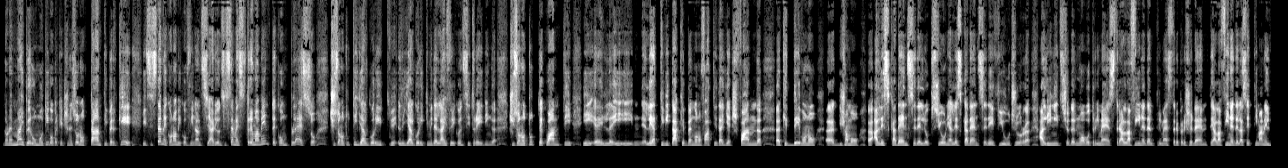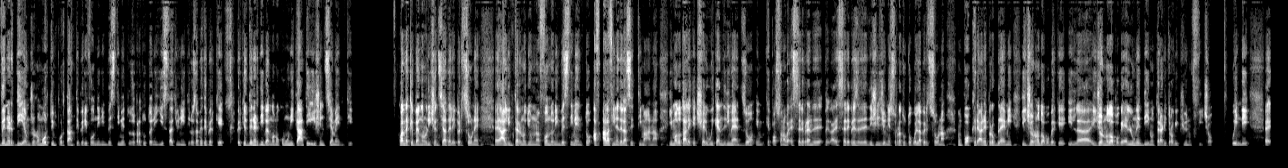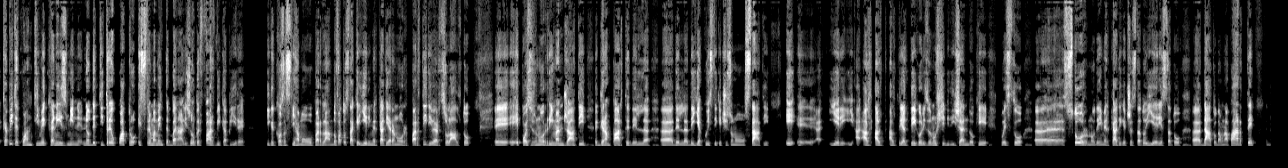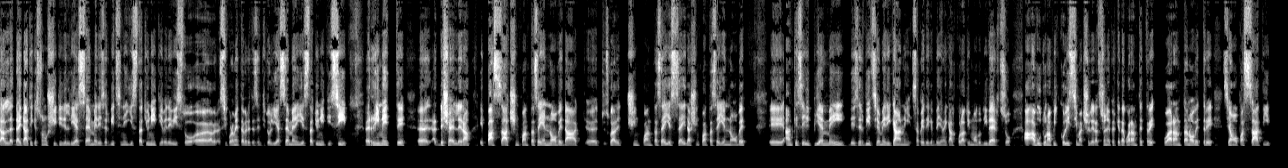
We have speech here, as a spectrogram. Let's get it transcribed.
Non è mai per un motivo, perché ce ne sono tanti, perché il sistema economico-finanziario è un sistema estremamente complesso. Ci sono tutti gli algoritmi, gli algoritmi dell'high frequency trading, ci sono tutte quanti i, eh, le attività che vengono fatte dagli hedge fund eh, che devono, eh, diciamo, eh, alle scadenze delle opzioni, alle scadenze dei future, all'inizio del nuovo trimestre, alla fine del trimestre precedente, alla fine della settimana. Il venerdì è un giorno molto importante per i fondi in investimento, soprattutto negli Stati Uniti. Lo sapete perché? Perché il venerdì vengono comunicati i licenziamenti. Quando è che vengono licenziate le persone eh, all'interno di un fondo di investimento? A- alla fine della settimana, in modo tale che c'è il weekend di mezzo, in- che possono essere, prende- essere, prese delle decisioni e soprattutto quella persona non può creare problemi il giorno dopo, perché il, il giorno dopo, che è lunedì, non te la ritrovi più in ufficio. Quindi eh, capite quanti meccanismi, ne, ne ho detti tre o quattro estremamente banali, solo per farvi capire di che cosa stiamo parlando. Fatto sta che ieri i mercati erano partiti verso l'alto eh, e, poi si sono rimangiati gran parte del, uh, del, degli acquisti che ci sono stati e eh, ieri al, al, altri articoli sono usciti dicendo che questo eh, storno dei mercati che c'è stato ieri è stato eh, dato da una parte dal, dai dati che sono usciti dell'ISM dei servizi negli Stati Uniti. Avete visto, eh, sicuramente avrete sentito l'ISM negli Stati Uniti si rimette, eh, decelera e passa a 56,9 da, eh, scusate, 56,6 da 56,9 eh, anche se il PMI dei servizi americani, sapete che viene calcolato in modo diverso, ha, avuto una piccolissima accelerazione perché da 49,3 siamo passati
